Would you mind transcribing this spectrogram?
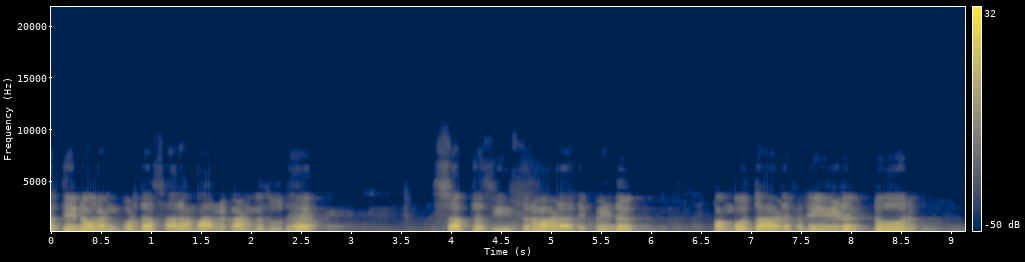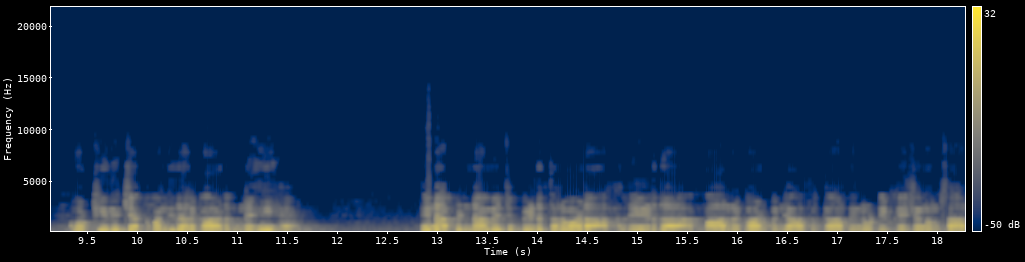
ਅਤੇ ਨੌਰੰਗਪੁਰ ਦਾ ਸਾਰਾ ਮਾਲ ਰਿਕਾਰਡ ਮੌਜੂਦ ਹੈ। ਸਬ ਤਹਿਸੀਲ ਤਲਵਾੜਾ ਦੇ ਪਿੰਡ ਪੰਬੋਤਾੜ, ਹਲੇੜ, ਡੋਰ, ਕੋਠੀ ਦੀ ਚੱਕਬੰਦੀ ਦਾ ਰਿਕਾਰਡ ਨਹੀਂ ਹੈ। ਇਹਨਾਂ ਪਿੰਡਾਂ ਵਿੱਚ ਪਿੰਡ ਤਲਵਾੜਾ, ਹਲੇੜ ਦਾ ਮਾਲ ਰਿਕਾਰਡ ਪੰਜਾਬ ਸਰਕਾਰ ਦੀ ਨੋਟੀਫਿਕੇਸ਼ਨ ਅਨੁਸਾਰ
